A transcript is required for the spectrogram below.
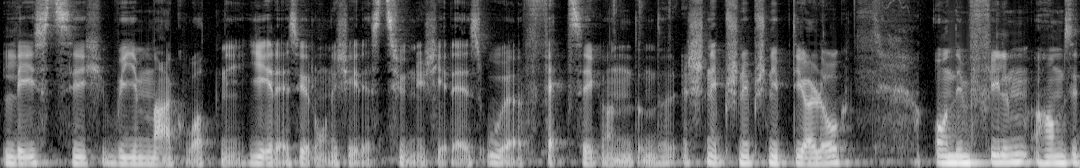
lässt sich wie Mark Watney. Jeder ist ironisch, jeder ist zynisch, jeder ist urfetzig und, und schnipp, schnipp, schnipp Dialog. Und im Film haben sie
